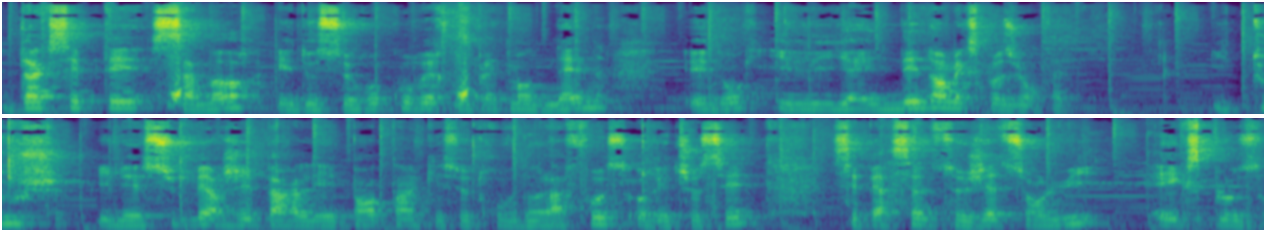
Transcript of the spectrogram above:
d'accepter sa mort et de se recouvrir complètement de naine. Et donc, il y a une énorme explosion en fait. Il touche, il est submergé par les pantins qui se trouvent dans la fosse au rez-de-chaussée. Ces personnes se jettent sur lui et explosent.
